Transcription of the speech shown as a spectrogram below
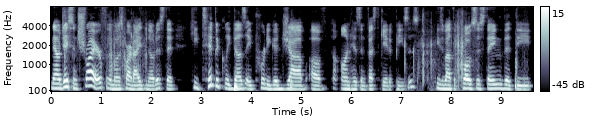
Now, Jason Schreier, for the most part, I noticed that he typically does a pretty good job of uh, on his investigative pieces. He's about the closest thing that the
